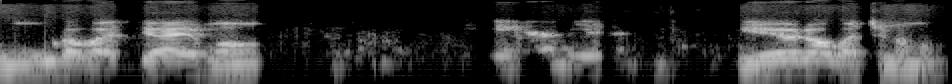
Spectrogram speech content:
మూడవ అధ్యాయము ఏడో వచనము.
